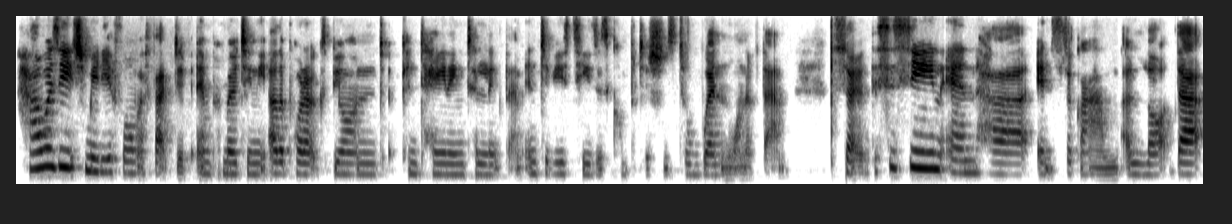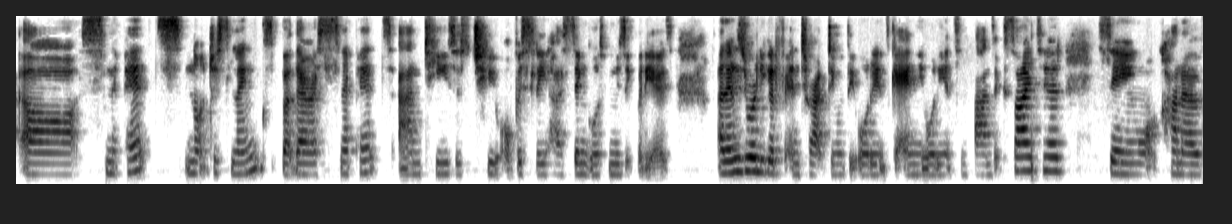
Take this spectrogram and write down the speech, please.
How is each media form effective in promoting the other products beyond containing to link them, interviews, teasers, competitions to win one of them? So this is seen in her Instagram a lot. There are snippets, not just links, but there are snippets and teasers to obviously her singles music videos. And this is really good for interacting with the audience, getting the audience and fans excited, seeing what kind of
